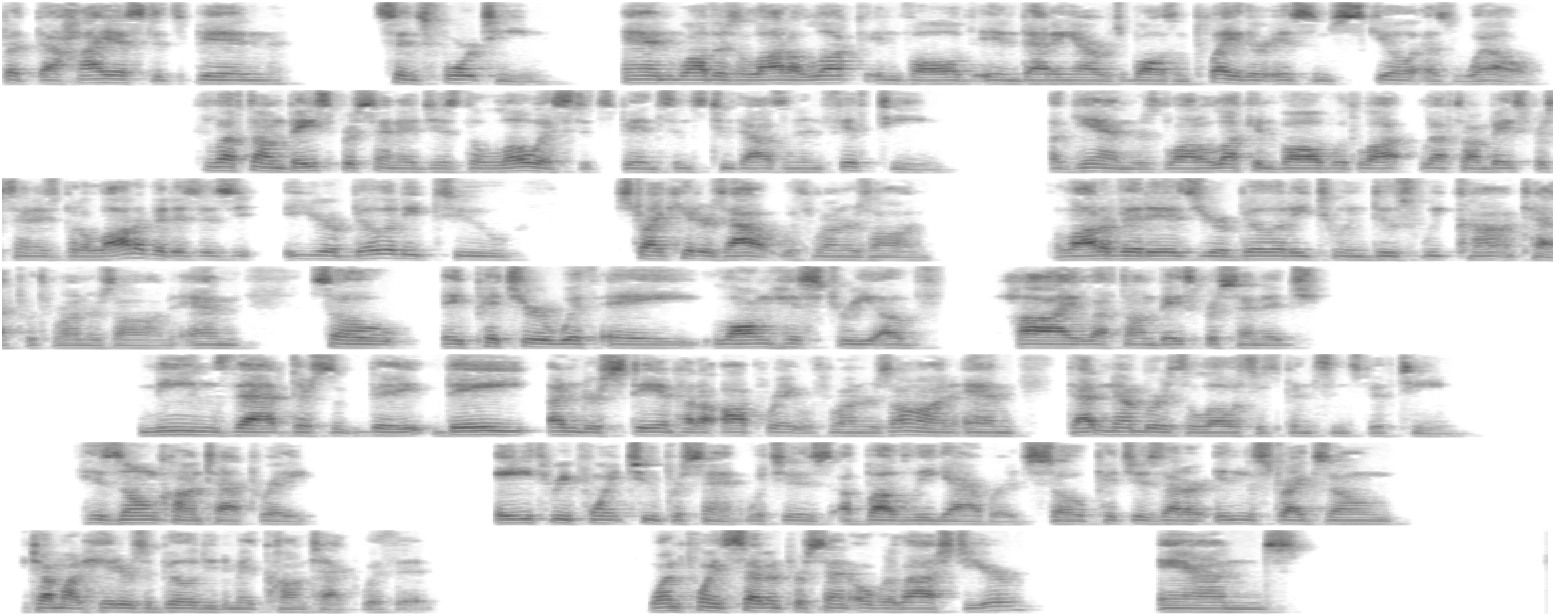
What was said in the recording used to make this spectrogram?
but the highest it's been since 14. And while there's a lot of luck involved in batting average balls in play, there is some skill as well. Left on base percentage is the lowest it's been since 2015. Again, there's a lot of luck involved with left on base percentage, but a lot of it is, is your ability to strike hitters out with runners on. A lot of it is your ability to induce weak contact with runners on. And so a pitcher with a long history of high left on base percentage means that there's they they understand how to operate with runners on and that number is the lowest it's been since 15 his zone contact rate 83.2% which is above league average. So pitches that are in the strike zone you're talking about hitters ability to make contact with it. 1.7% over last year and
